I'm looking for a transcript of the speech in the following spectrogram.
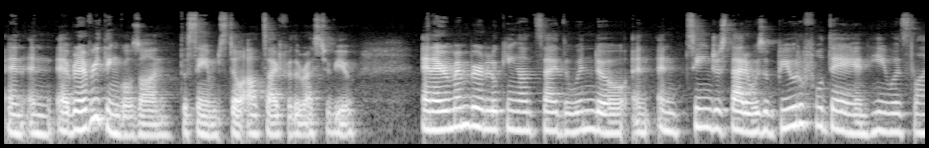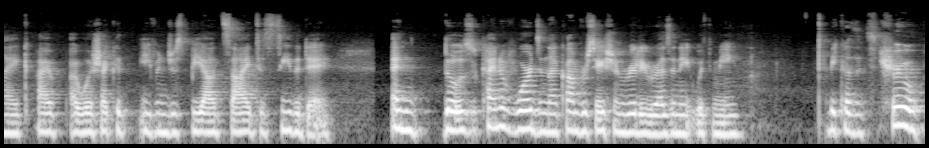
And and everything goes on the same still outside for the rest of you. And I remember looking outside the window and, and seeing just that. It was a beautiful day. And he was like, I, I wish I could even just be outside to see the day. And those kind of words in that conversation really resonate with me because it's true.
